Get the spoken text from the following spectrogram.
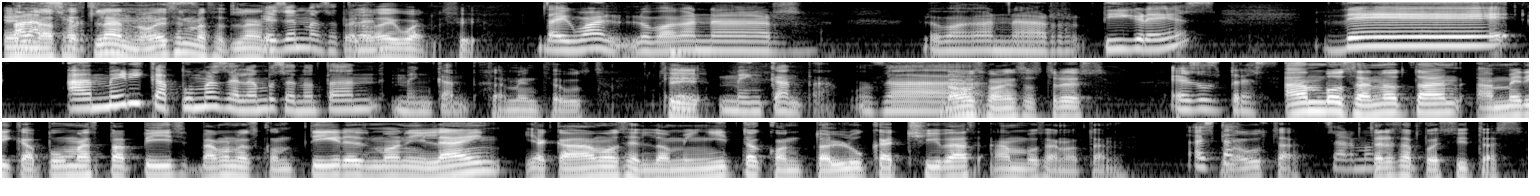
En Mazatlán, ¿no? Es en. Mazatlán. Es en Mazatlán. Pero da igual, sí. Da igual, lo va a ganar. Lo va a ganar Tigres. De América Pumas, el ambos anotan, me encanta. También te gusta. Sí. Eh, me encanta. O sea, Vamos con esos tres. esos tres. Ambos anotan América Pumas, papis. Vámonos con Tigres, Money Line. Y acabamos el dominguito con Toluca Chivas. Ambos anotan. Ahí está. Me gusta. Tres apuestitas.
